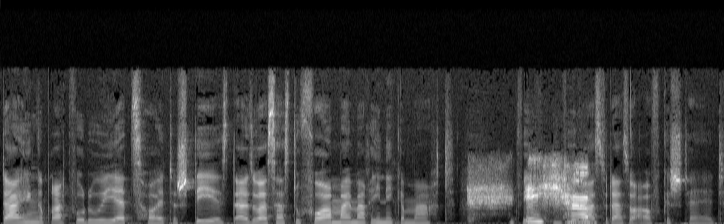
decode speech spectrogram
dahin gebracht, wo du jetzt heute stehst? Also was hast du vor Mai Marini gemacht? Wie, ich wie hab, warst du da so aufgestellt?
